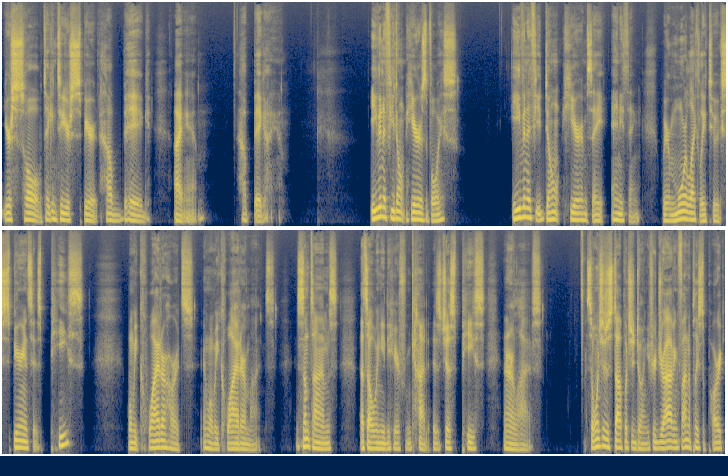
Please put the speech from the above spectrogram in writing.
your soul, take into your spirit how big I am, how big I am. Even if you don't hear his voice, even if you don't hear him say anything, we are more likely to experience his peace when we quiet our hearts and when we quiet our minds. Sometimes that's all we need to hear from God is just peace in our lives. So I want you to stop what you're doing. If you're driving, find a place to park.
